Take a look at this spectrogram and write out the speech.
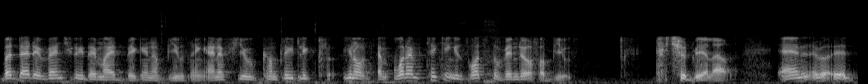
but that eventually they might begin abusing. And if you completely, you know, um, what I'm thinking is what's the window of abuse that should be allowed? And it,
